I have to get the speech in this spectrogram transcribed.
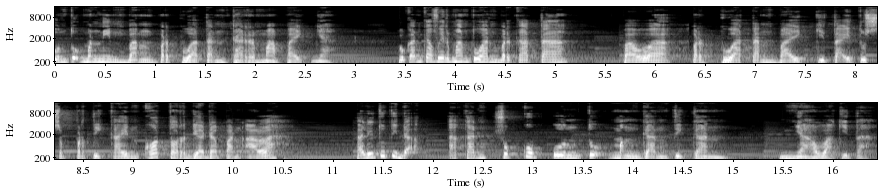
untuk menimbang perbuatan dharma baiknya. Bukankah firman Tuhan berkata bahwa perbuatan baik kita itu seperti kain kotor di hadapan Allah? Hal itu tidak akan cukup untuk menggantikan nyawa kita.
